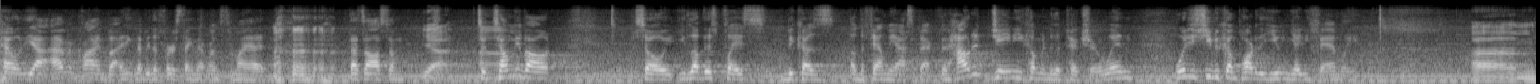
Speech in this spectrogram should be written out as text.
Hell yeah, I haven't climbed, but I think that'd be the first thing that runs through my head. That's awesome. yeah. So tell me um, about. So you love this place because of the family aspect. And how did Janie come into the picture? When when did she become part of the Ute and Yeti family? Um,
